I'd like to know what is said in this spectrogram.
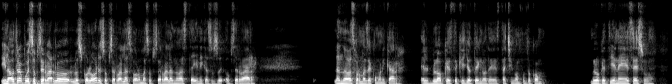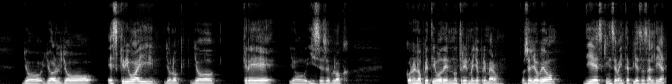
Y la otra, pues observar los colores, observar las formas, observar las nuevas técnicas, observar las nuevas formas de comunicar. El blog este que yo tengo de estachingon.com, lo que tiene es eso. Yo, yo, yo escribo ahí, yo, lo, yo creé, yo hice ese blog con el objetivo de nutrirme yo primero. O sea, yo veo 10, 15, 20 piezas al día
